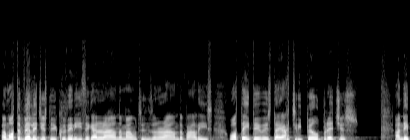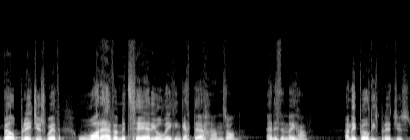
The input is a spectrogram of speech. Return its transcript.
And what the villagers do, because they need to get around the mountains and around the valleys, what they do is they actually build bridges. And they build bridges with whatever material they can get their hands on, anything they have. And they build these bridges.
